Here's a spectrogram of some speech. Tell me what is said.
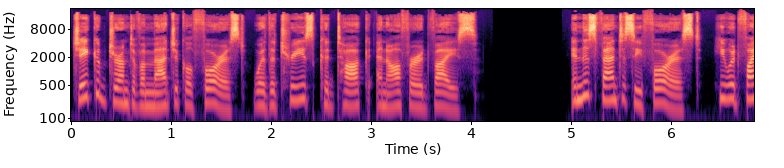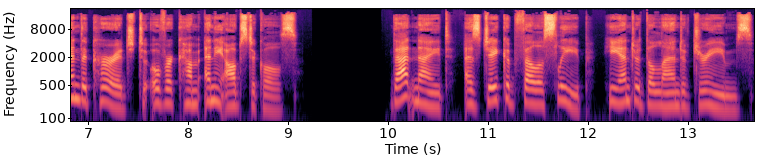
Jacob dreamt of a magical forest where the trees could talk and offer advice. In this fantasy forest, he would find the courage to overcome any obstacles. That night, as Jacob fell asleep, he entered the land of dreams.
